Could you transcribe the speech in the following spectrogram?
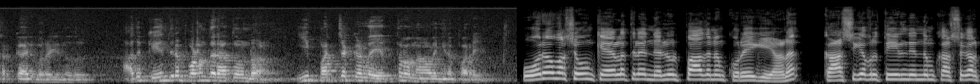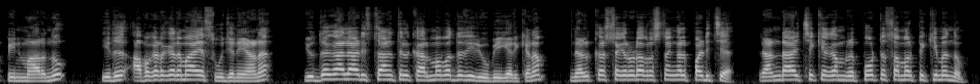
സർക്കാർ പറയുന്നത് അത് കേന്ദ്രം പണം തരാത്തതുകൊണ്ടാണ്. ഈ പച്ചക്കള്ള എത്ര നാളിങ്ങനെ പറയും? ഓരോ വർഷവും കേരളത്തിലെ നെല്ലുൽപാദനം കുറയുകയാണ്. കാർഷിക വൃത്തിയിൽ നിന്നും കർഷകർ പിന്മാറുന്നു. ഇത് അപകടകരമായ സൂചനയാണ്. യുദ്ധകാലാടിസ്ഥാനത്തിൽ കർമ്മപദ്ധതി രൂപീകരിക്കണം. നെൽകർഷകരുടെ പ്രശ്നങ്ങൾ പഠിച്ച് രണ്ടാഴ്ചയ്ക്കകം റിപ്പോർട്ട് സമർപ്പിക്കുമെന്നും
